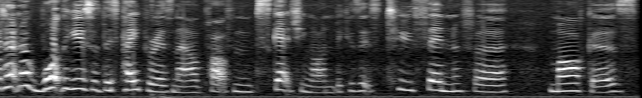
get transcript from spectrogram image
I don't know what the use of this paper is now, apart from sketching on, because it's too thin for markers,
